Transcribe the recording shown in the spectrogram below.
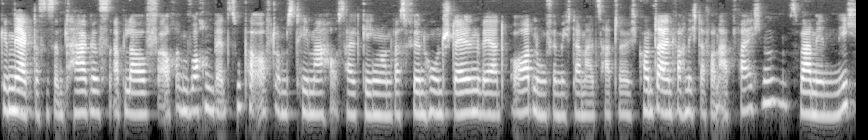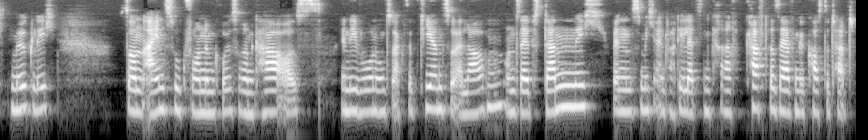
gemerkt, dass es im Tagesablauf, auch im Wochenbett super oft ums Thema Haushalt ging und was für einen hohen Stellenwert Ordnung für mich damals hatte. Ich konnte einfach nicht davon abweichen. Es war mir nicht möglich, so einen Einzug von einem größeren Chaos in die Wohnung zu akzeptieren, zu erlauben und selbst dann nicht, wenn es mich einfach die letzten Kraftreserven gekostet hat,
